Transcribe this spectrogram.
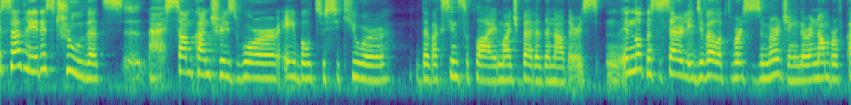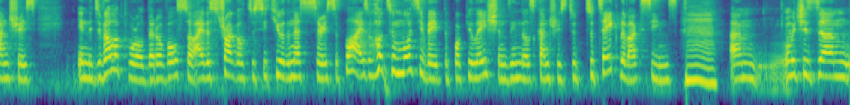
Sadly, it is true that uh, some countries were able to secure the vaccine supply much better than others. And not necessarily developed versus emerging. There are a number of countries in the developed world that have also either struggled to secure the necessary supplies or to motivate the populations in those countries to, to take the vaccines, mm. um, which is um,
